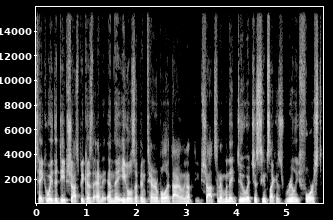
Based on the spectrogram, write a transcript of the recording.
Take away the deep shots because and and the Eagles have been terrible at dialing up deep shots, and then when they do, it just seems like it's really forced.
